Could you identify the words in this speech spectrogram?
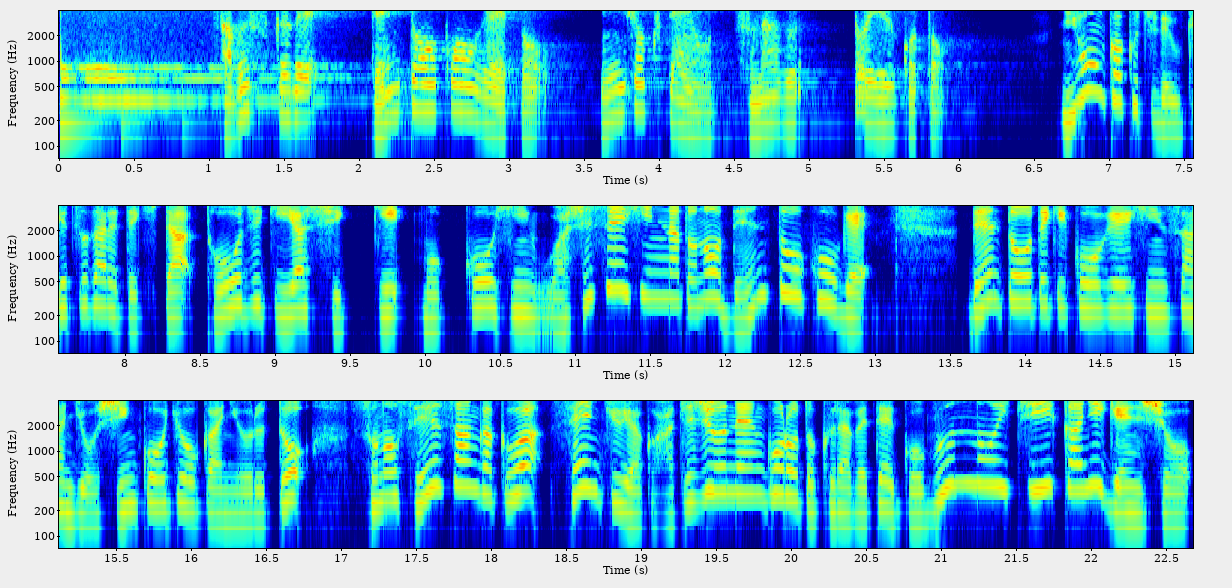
サブスクで伝統工芸と飲食店をつなぐということ。日本各地で受け継がれてきた陶磁器や漆器木工品和紙製品などの伝統工芸伝統的工芸品産業振興協会によるとその生産額は1980年頃と比べて5分の1以下に減少。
